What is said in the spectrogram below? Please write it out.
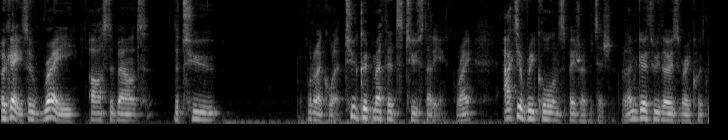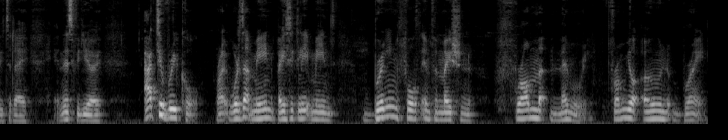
Okay, so Ray asked about the two, what did I call it? Two good methods to studying, right? Active recall and spaced repetition. Let me go through those very quickly today in this video. Active recall, right? What does that mean? Basically, it means bringing forth information from memory, from your own brain,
